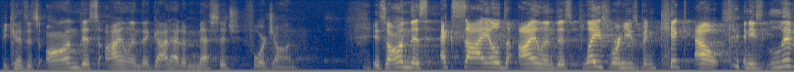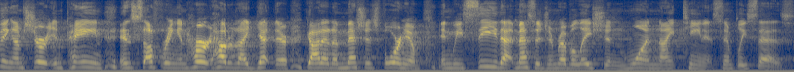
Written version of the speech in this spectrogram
Because it's on this island that God had a message for John. It's on this exiled island, this place where he's been kicked out and he's living, I'm sure, in pain and suffering and hurt. How did I get there? God had a message for him. And we see that message in Revelation 1:19. It simply says,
